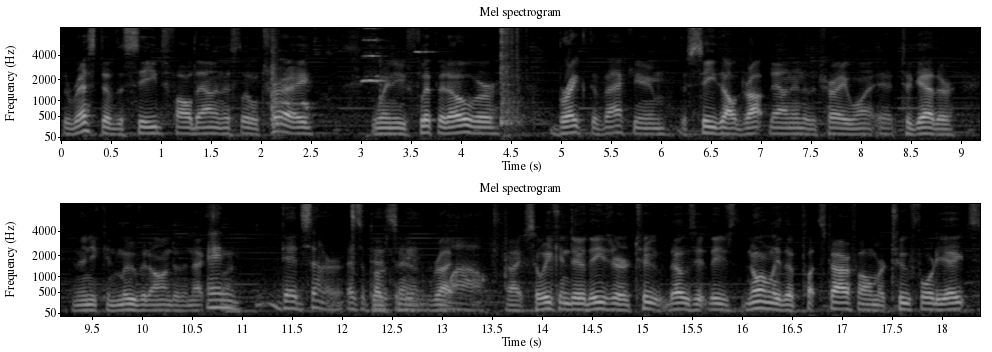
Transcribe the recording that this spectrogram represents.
the rest of the seeds fall down in this little tray. When you flip it over, break the vacuum, the seeds all drop down into the tray one, uh, together, and then you can move it on to the next And one. dead center as opposed center, to being right. wow. Right, so we can do, these are two, those, these, normally the styrofoam are 248s,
